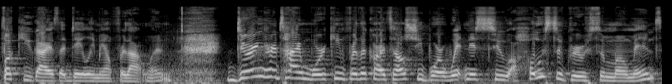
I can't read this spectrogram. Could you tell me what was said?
Fuck you guys at Daily Mail for that one. During her time working for the cartel, she bore witness to a host of gruesome moments,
